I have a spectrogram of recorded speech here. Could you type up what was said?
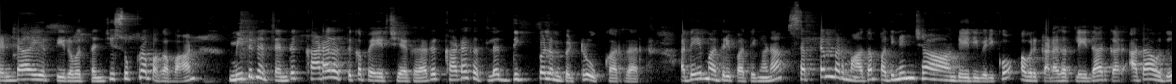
ரெண்டாயிரத்தி இருபத்தஞ்சு சுக்கர பகவான் மிதுனத்துலேருந்து கடகத்துக்கு பயிற்சி ஆகிறாரு. கடகத்தில் திக்பலம் பெற்று உட்கார்றார். அதே மாதிரி பார்த்தீங்கன்னா செப்டம்பர் மாதம் பதினஞ்சாம் தேதி வரைக்கும் அவர் கடகத்திலே தான் இருக்கார். அதாவது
